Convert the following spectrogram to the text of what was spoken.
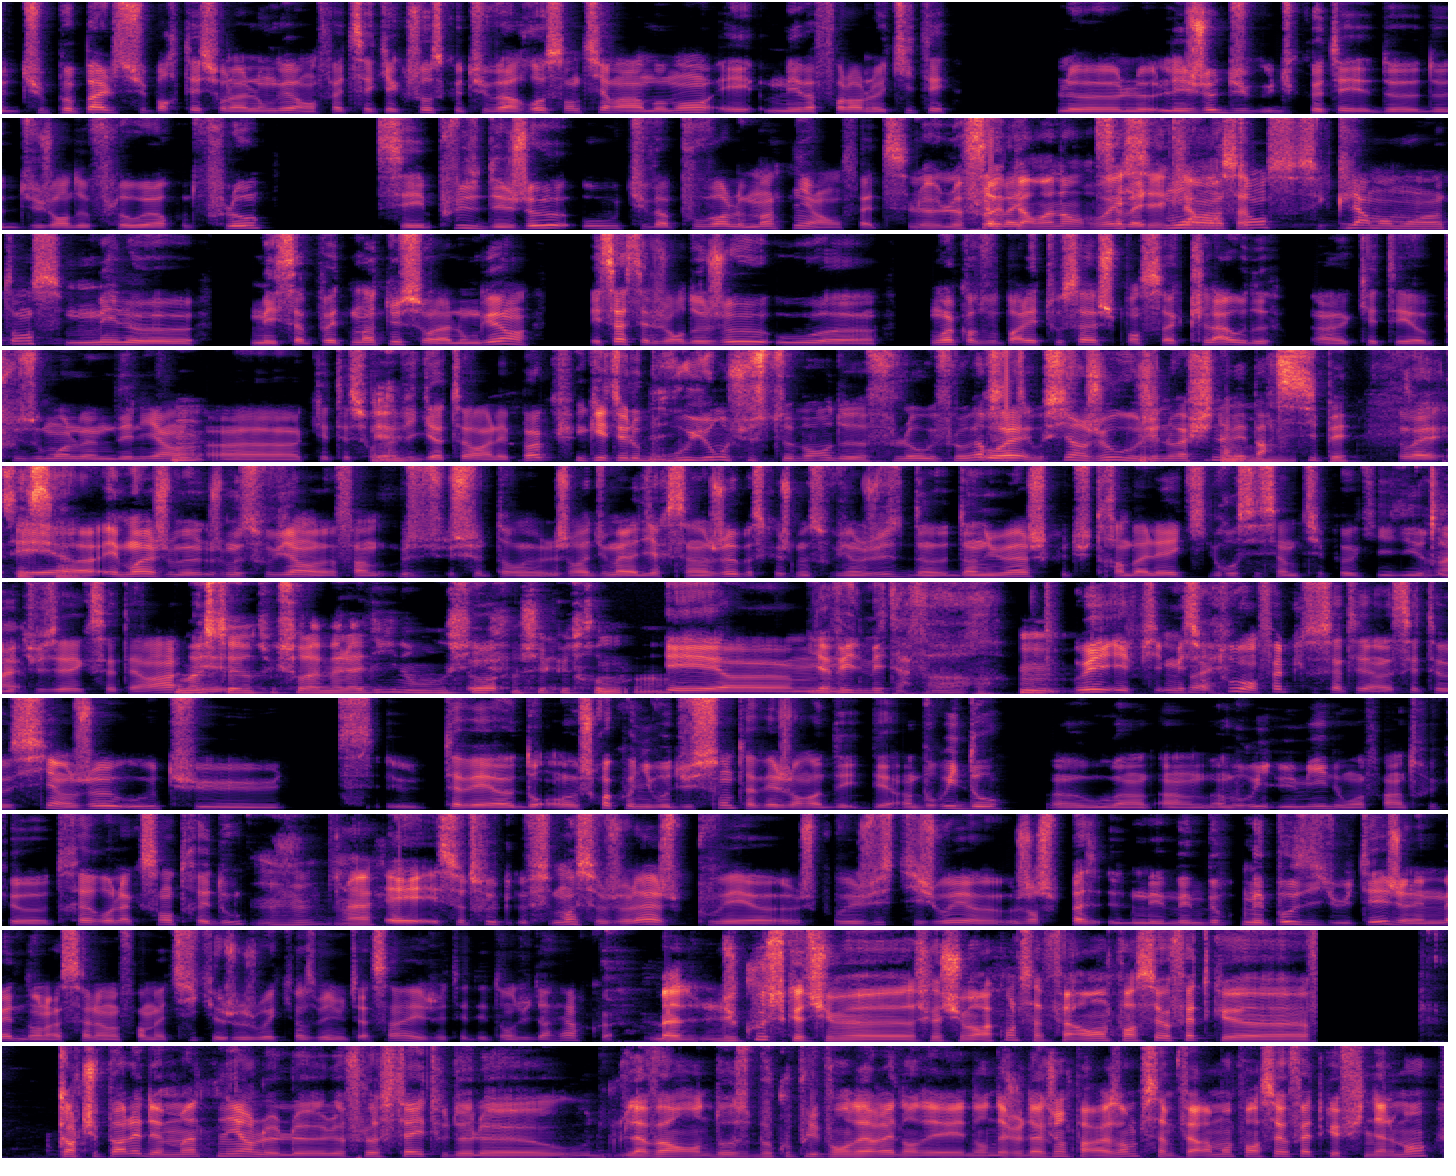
Tu peux pas le supporter sur la longueur. En fait, c'est quelque chose que tu vas ressentir à un moment et mais il va falloir le quitter. Le, le- les jeux du, du côté de, de- du genre de flower ou de flow, c'est plus des jeux où tu vas pouvoir le maintenir en fait Le, le ça flow est permanent. ça Ouais, va c'est être clairement moins ça. intense, c'est clairement moins intense, mais le mais ça peut être maintenu sur la longueur. Et ça, c'est le genre de jeu où euh, moi, quand vous parlez de tout ça, je pense à Cloud, euh, qui était euh, plus ou moins le même délire, Mm. euh, qui était sur Et- navigateur à l'époque. et qui était le brouillon justement de Flow et Flower. Ouais. C'était aussi un jeu où Geno HL avait Mm. participé. Ouais. C'est Et, ça. euh, et moi, je me, je me souviens, enfin, j'aurais du mal à dire que c'est un jeu parce que je me souviens juste d'un nuage que tu trimballais, qui grossissait un petit peu, qui réduisait, etc. Moi, et, c'était un truc sur la maladie, non aussi? Ouais. Enfin, Je sais plus trop. Quoi. et, euh, Il y avait une métaphore. Oui, et puis, mais Ouais. surtout, en fait, c'était aussi un jeu où tu. Avais, je crois qu'au niveau du son, tu avais genre des- des- un bruit d'eau euh, ou un, un- un bruit humide ou enfin un truc euh, très relaxant, très doux. Ouais. Et ce truc, moi, ce jeu-là, je pouvais, euh, je pouvais juste y jouer. euh, genre, je passe, mes, mes, mes pauses d'IUT, j'allais me mettre dans la salle informatique et je jouais 15 minutes à ça et j'étais détendu derrière, quoi. Bah, du coup, ce que tu me, ce que tu me racontes, ça me fait vraiment penser au fait que quand tu parlais de maintenir le, le, le flow state ou de le, ou de l'avoir en dose beaucoup plus pondérée dans des, dans des jeux d'action, par exemple, ça me fait vraiment penser au fait que finalement,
